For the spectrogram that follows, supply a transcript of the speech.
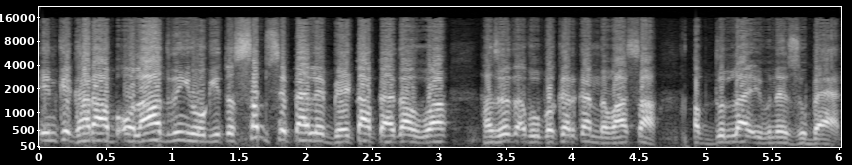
इनके घर अब औलाद नहीं होगी तो सबसे पहले बेटा पैदा हुआ हज़रत अबू बकर का नवासा, अब्दुल्ला इबन जुबैर।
